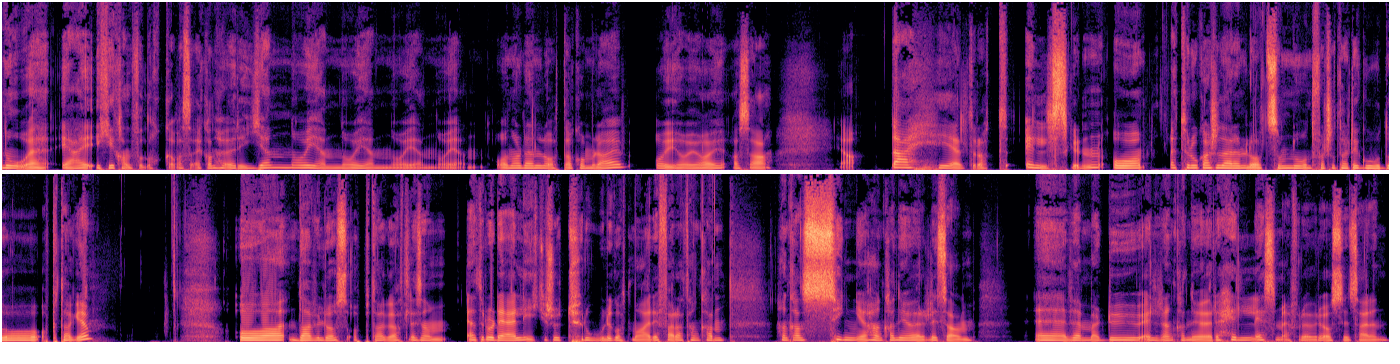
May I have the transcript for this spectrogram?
noe jeg ikke kan få nok av. Altså, jeg kan høre igjen og igjen og igjen og igjen og igjen. Og når den låta kommer live, oi, oi, oi, altså Ja, det er helt rått. Elsker den, og jeg tror kanskje det er en låt som noen fortsatt har til gode å oppdage. Og da vil du også oppdage at liksom Jeg tror det jeg liker så utrolig godt med Arif, er at han kan, han kan synge, han kan gjøre liksom eh, 'Hvem er du?' eller han kan gjøre 'Hellig', som jeg for øvrig også syns er en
